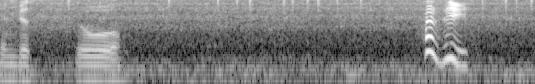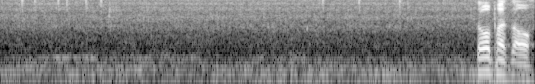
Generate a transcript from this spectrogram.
Nehmen wir es so. Ha, süß. So, pass auf.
